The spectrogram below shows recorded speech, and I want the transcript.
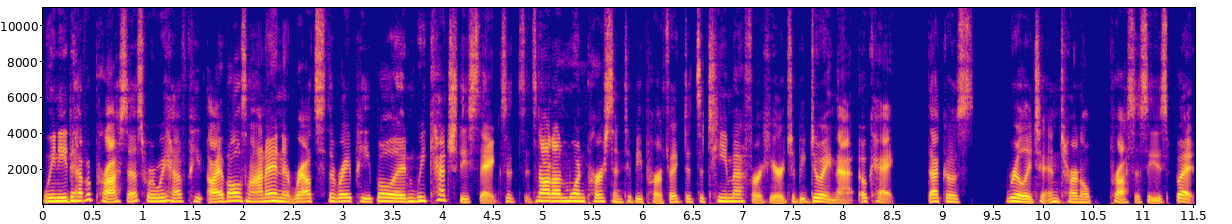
we need to have a process where we have pe- eyeballs on it and it routes to the right people and we catch these things. It's, it's not on one person to be perfect, it's a team effort here to be doing that. Okay, That goes really to internal processes. But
